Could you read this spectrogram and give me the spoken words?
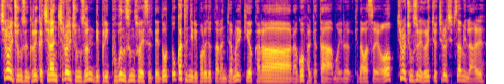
7월 중순 그러니까 지난 7월 중순 리플이 부분 승소했을 때도 똑같은 일이 벌어졌다는 점을 기억하라라고 밝혔다. 뭐 이렇게 나왔어요. 7월 중순에 그랬죠. 7월 13일 날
